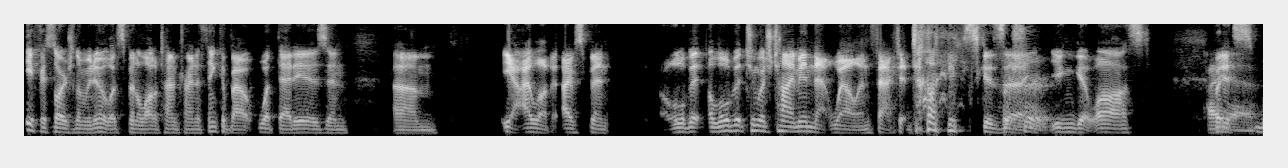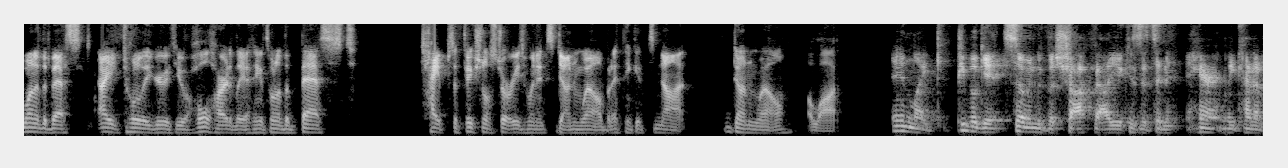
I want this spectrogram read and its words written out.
if it's larger than we know let's spend a lot of time trying to think about what that is. And um yeah i love it. I've spent a little bit a little bit too much time in that well in fact at times because uh, sure. you can get lost. I, but it's uh, one of the best i totally agree with you wholeheartedly. I think it's one of the best types of fictional stories when it's done well but i think it's not done well a lot. And like people get so into the shock value because it's inherently kind of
